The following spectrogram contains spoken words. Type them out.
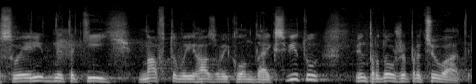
своєрідний такий нафтовий і газовий клондайк світу. Він продовжує працювати.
